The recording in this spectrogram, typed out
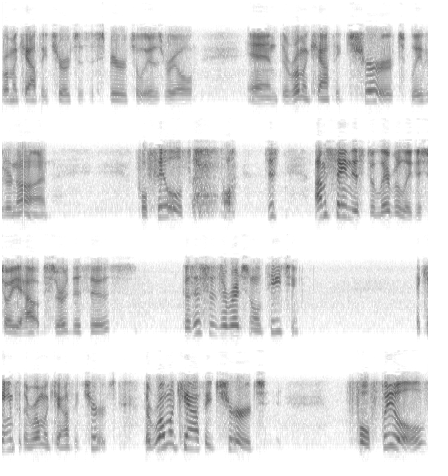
Roman Catholic Church is the spiritual Israel, and the Roman Catholic Church, believe it or not, fulfills just I'm saying this deliberately to show you how absurd this is, because this is original teaching. It came from the Roman Catholic Church. The Roman Catholic Church fulfills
